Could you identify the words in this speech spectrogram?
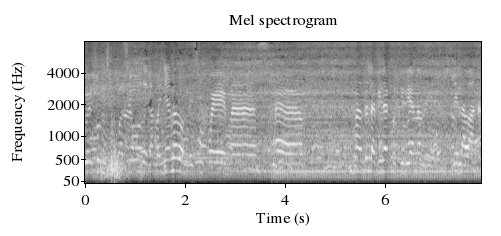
Ver con nuestro paseo de la mañana donde sí fue más... ah, más de la vida cotidiana de, de La Habana.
